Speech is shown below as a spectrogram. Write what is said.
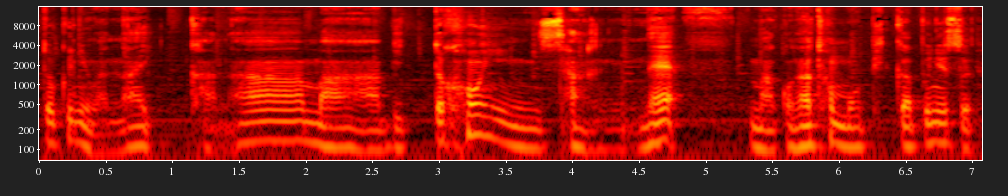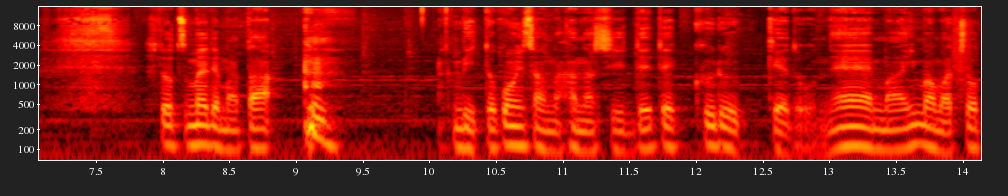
特にはないかな。まあビットコインさんね。まあこの後もピックアップニュース一つ目でまたビットコインさんの話出てくるけどね。まあ今はちょっ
